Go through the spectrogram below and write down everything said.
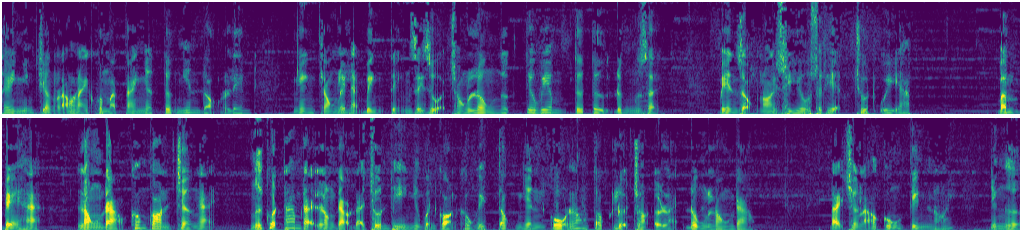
Thấy những trưởng lão này khuôn mặt tái nhợt tự nhiên đỏ lên Nhanh chóng lấy lại bình tĩnh giấy ruộng trong lồng ngực tiêu viêm từ từ đứng dậy Bên giọng nói suy yếu xuất hiện chút uy áp Bẩm bệ hạ Long đảo không còn trở ngại, người của Tam Đại Long đảo đã trốn đi nhưng vẫn còn không ít tộc nhân cổ Long tộc lựa chọn ở lại Đông Long đảo. Đại trưởng lão cung kính nói, những người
